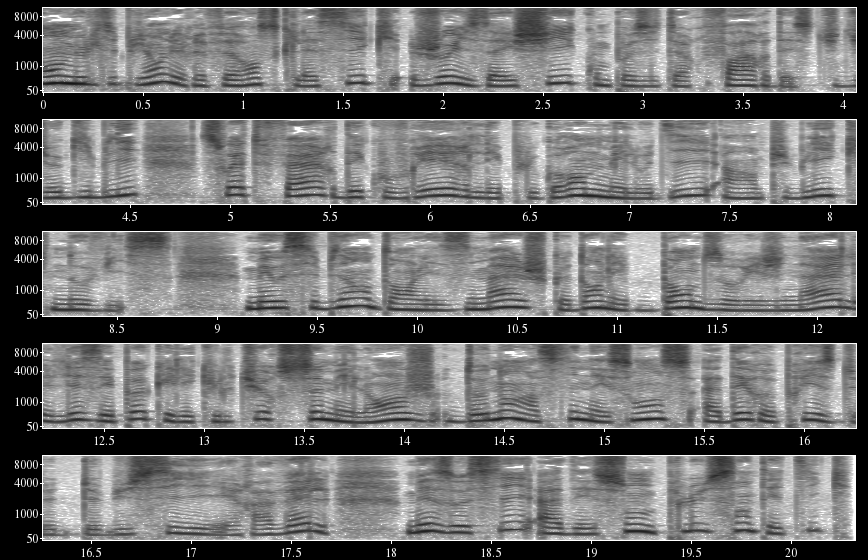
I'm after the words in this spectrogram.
En multipliant les références classiques, Joe Hisaishi, compositeur phare des studios Ghibli, souhaite faire découvrir les plus grandes mélodies à un public novice. Mais aussi bien dans les images que dans les bandes originales, les époques et les cultures se mélangent, donnant ainsi naissance à des reprises de Debussy et Ravel, mais aussi à des sons plus synthétiques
